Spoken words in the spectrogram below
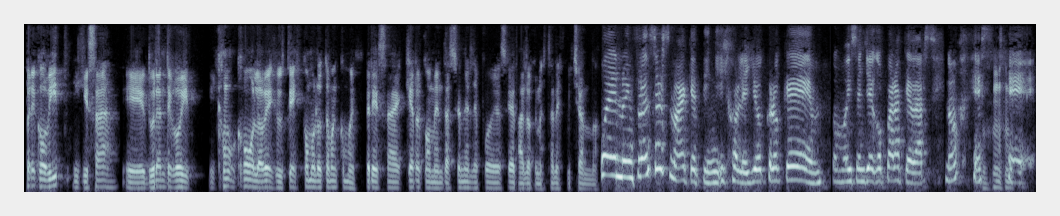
pre-COVID y quizás eh, durante COVID. ¿Y cómo, cómo, lo ves ustedes? ¿Cómo lo toman como empresa? ¿Qué recomendaciones les puede hacer a los que nos están escuchando? Bueno, influencers marketing, híjole, yo creo que, como dicen, llegó para quedarse, ¿no? Este,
